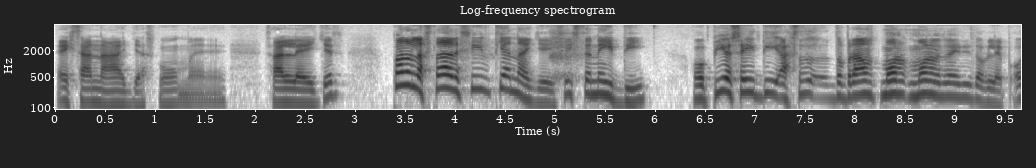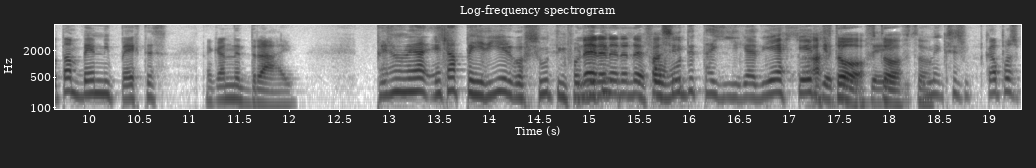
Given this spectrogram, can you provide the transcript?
έχει ανάγκη, ας πούμε, σαν Lakers. Παρ' όλα αυτά, ρε, εσύ τι ανάγκη έχεις; Έχεις τον AD, ο οποίος AD, αυτό το, το πράγμα μόνο, μόνο με τον AD το βλέπω. Όταν μπαίνουν οι παίχτες να κάνουν drive, παίρνουν ένα, ένα περίεργο shooting form Ναι, ναι, ναι, ναι, ναι, φάση- φοβούνται τα γιγαντιαία χέρια Αυτό, του. αυτό, Davis. αυτό. Είναι, ξέρεις, κάπως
